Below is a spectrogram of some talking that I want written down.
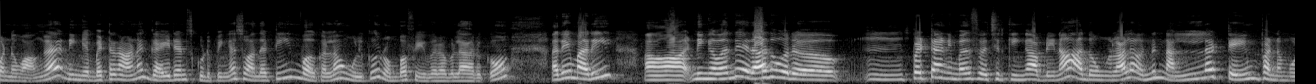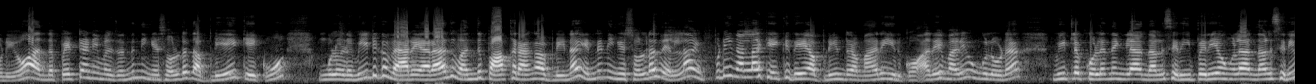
பண்ணுவாங்க. நீங்கள் பெட்டரான கைடன்ஸ் கொடுப்பீங்க. ஸோ அந்த டீம் ஒர்க்கெல்லாம் உங்களுக்கு ரொம்ப ஃபேவரபுளாக இருக்கும். அதே மாதிரி நீங்கள் வந்து ஏதாவது ஒரு பெட் அனிமல்ஸ் வச்சுருக்கீங்க அப்படின்னா அதை உங்களால் வந்து நல்லா டேம் பண்ண முடியும். அந்த பெட் அனிமல்ஸ் வந்து நீங்கள் சொல்கிறது அப்படியே கேட்கும் உங்களோட வீட்டுக்கு வேறு யாராவது வந்து பார்க்குறாங்க அப்படின்னா என்ன நீங்கள் சொல்கிறது எல்லாம் இப்படி நல்லா கேட்குதே அப்படின்ற மாதிரி இருக்கும். அதே மாதிரி உங்களோட வீட்டில் குழந்தைங்களா இருந்தாலும் சரி பெரியவங்களாக இருந்தாலும் சரி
